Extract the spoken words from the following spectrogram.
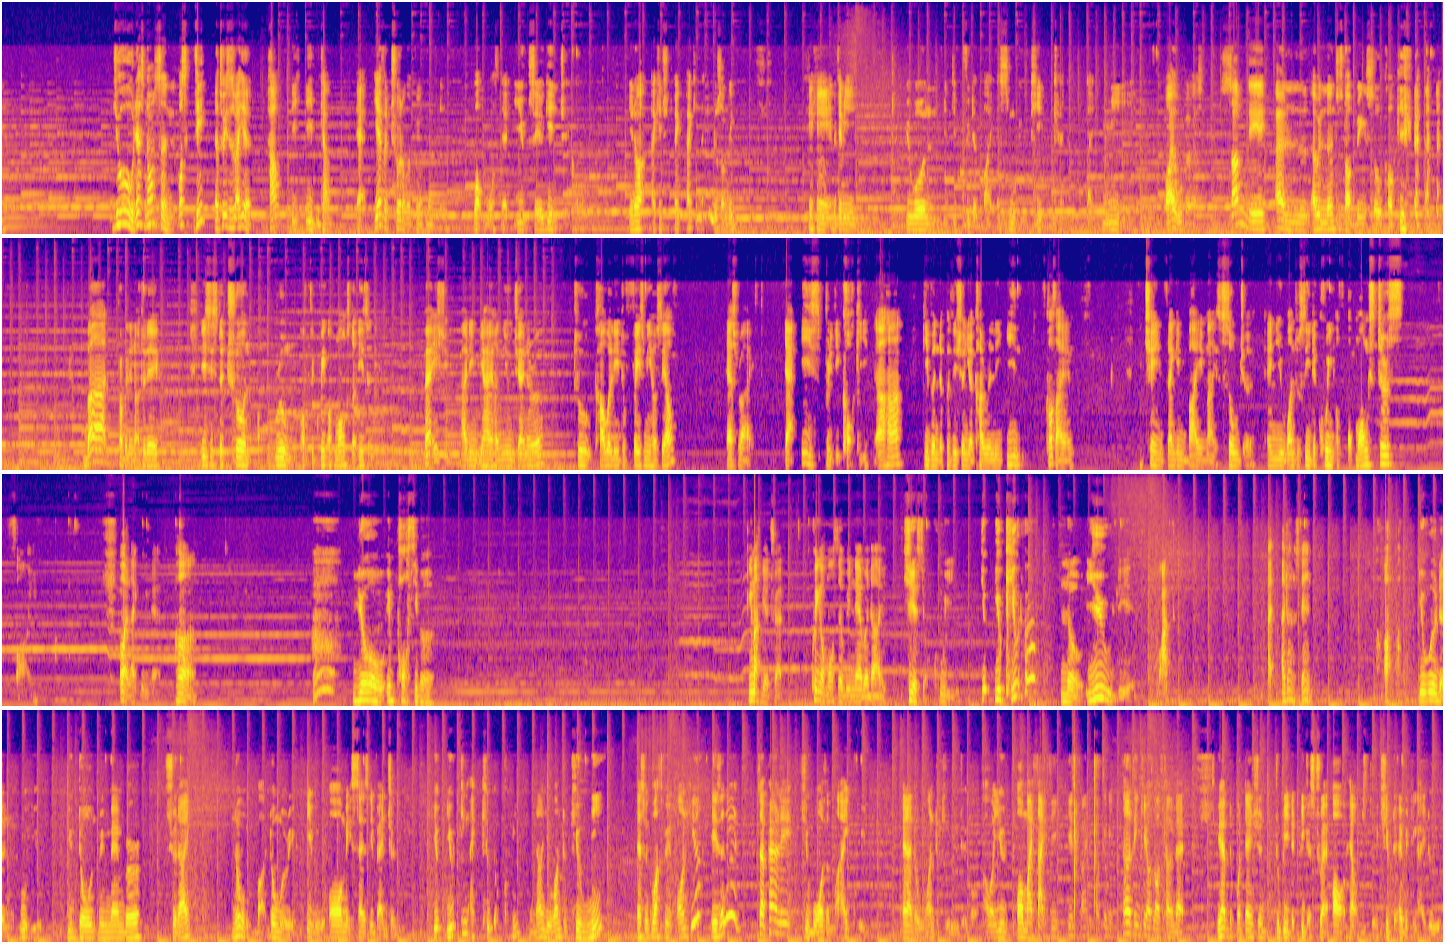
Yo, that's nonsense. What's see? The twist is right here. How did he become that? He have a throne of the queen of monsters. What was that? You say again, Jacob. You know what? I can I, I can I can do something. Hehe, look at me. You won't be defeated by a smoking tin can like me. Why would I? Someday I'll, I will learn to stop being so cocky. but probably not today. This is the throne room of the Queen of Monsters, isn't it? Where is she? Hiding behind her new general? Too cowardly to face me herself? That's right. That is pretty cocky. Uh-huh. Given the position you're currently in. Of course I am. Chain flanking by my soldier and you want to see the queen of monsters? Fine. Oh I like doing that. Huh. Yo impossible. It must be a trap. Queen of monsters will never die. Here's your queen. You you killed her? No you did. What? I, I don't understand you wouldn't, would you? You don't remember? Should I? No, but don't worry, it will all make sense eventually. You you think I killed your queen? Now you want to kill me? That's what's going on here, isn't it? So apparently she wasn't my queen. And I don't want to kill you, Jacob. I want you on my side. See, he's trying to control me. 13 chaos lords coming back. You have the potential to be the biggest threat or help me to achieve everything I do.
